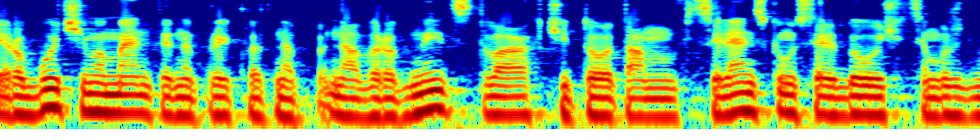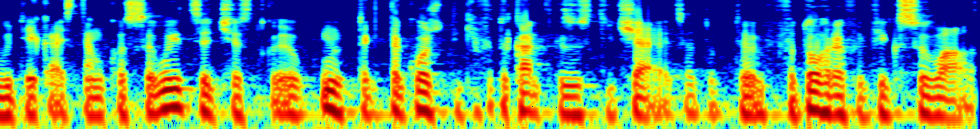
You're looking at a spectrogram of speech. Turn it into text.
робочі моменти, наприклад, на, на виробництвах, чи то там в селянському середовищі, це може бути якась там косовиця, часткою. Ну так також такі фотокартки зустрічаються. Тобто фотографи фіксували.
